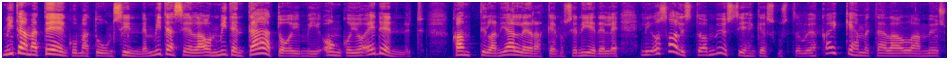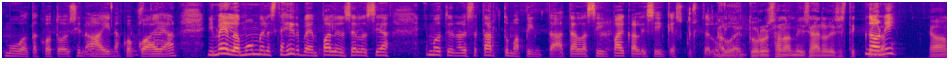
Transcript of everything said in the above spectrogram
Mitä mä teen, kun mä tuun sinne? Mitä siellä on? Miten tämä toimii? Onko jo edennyt? Kanttilan jälleenrakennus ja niin edelleen. Eli osallistua myös siihen keskusteluun. Ja kaikkihan me täällä ollaan myös muualta kotoisin aina koko ajan. Niin meillä on mun mielestä hirveän paljon sellaisia emotionaalista tarttumapintaa tällaisiin paikallisiin Mä keskusteluihin. luen Turun Sanomia säännöllisesti kyllä. Noniin. Joo.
